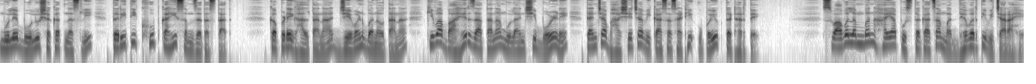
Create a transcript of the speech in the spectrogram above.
मुले बोलू शकत नसली तरी ती खूप काही समजत असतात. कपडे घालताना जेवण बनवताना किंवा बाहेर जाताना मुलांशी बोलणे त्यांच्या भाषेच्या विकासासाठी उपयुक्त ठरते. स्वावलंबन हा या पुस्तकाचा मध्यवर्ती विचार आहे.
